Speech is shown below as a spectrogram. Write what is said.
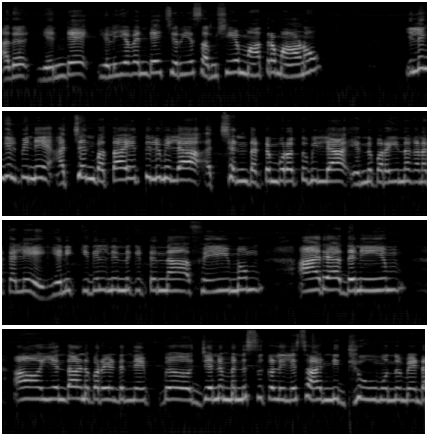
അത് എന്റെ എളിയവന്റെ ചെറിയ സംശയം മാത്രമാണോ? ഇല്ലെങ്കിൽ പിന്നെ അച്ഛൻ ബത്തായത്തിലുമില്ല അച്ഛൻ തട്ടംപുറത്തുമില്ല എന്ന് പറയുന്ന കണക്കല്ലേ എനിക്കിതിൽ നിന്ന് കിട്ടുന്ന ഫെയിമും ആരാധനയും എന്താണ് പറയേണ്ടത് ജനമനസ്സുകളിലെ സാന്നിധ്യവും ഒന്നും വേണ്ട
